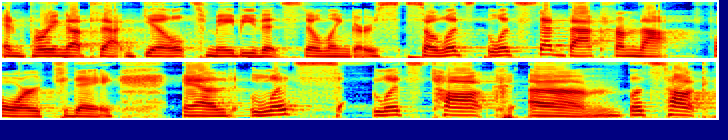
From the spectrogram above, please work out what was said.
and bring up that guilt maybe that still lingers. So let's let's step back from that for today. And let's let's talk um, let's talk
